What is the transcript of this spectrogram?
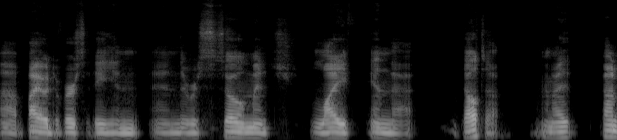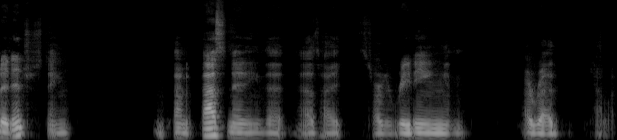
uh, biodiversity, and and there was so much life in that delta, and I found it interesting and found it fascinating that as I started reading and I read Cadillac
